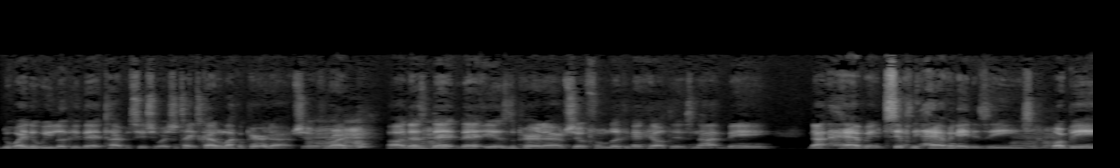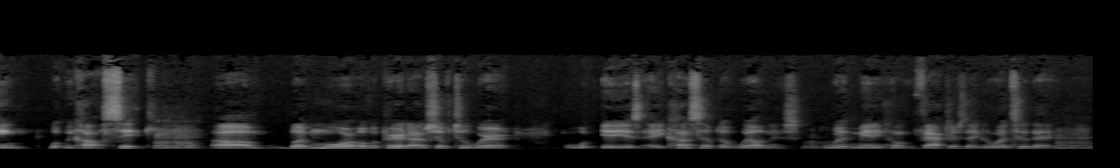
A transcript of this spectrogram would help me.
the way that we look at that type of situation takes kind of like a paradigm shift, right? Mhm. Uh, that's Mhm. that that is the paradigm shift from looking at health as not being not having simply having a disease Mhm. or being what we call sick, Mhm. um, but more of a paradigm shift to where it is a concept of wellness Mhm. with many com- factors that go into that, Mhm.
